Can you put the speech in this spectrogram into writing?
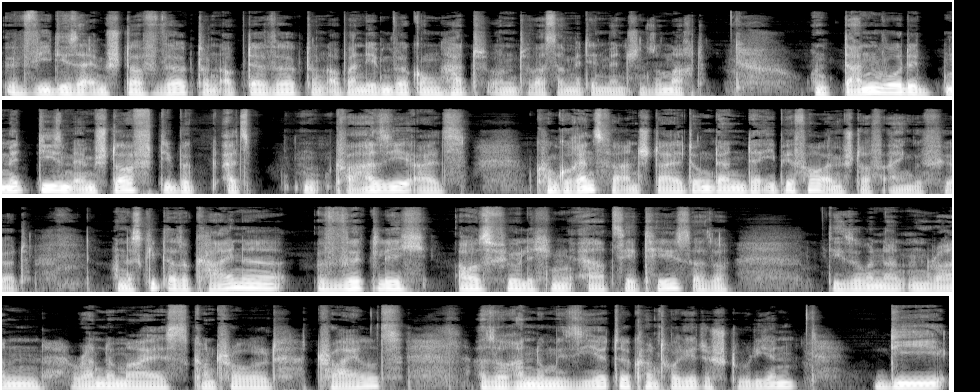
wie dieser Impfstoff wirkt und ob der wirkt und ob er Nebenwirkungen hat und was er mit den Menschen so macht. Und dann wurde mit diesem Impfstoff die als quasi als Konkurrenzveranstaltung dann der IPV-Impfstoff eingeführt. Und es gibt also keine wirklich ausführlichen RCTs, also die sogenannten Run, Randomized Controlled Trials, also randomisierte, kontrollierte Studien, die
